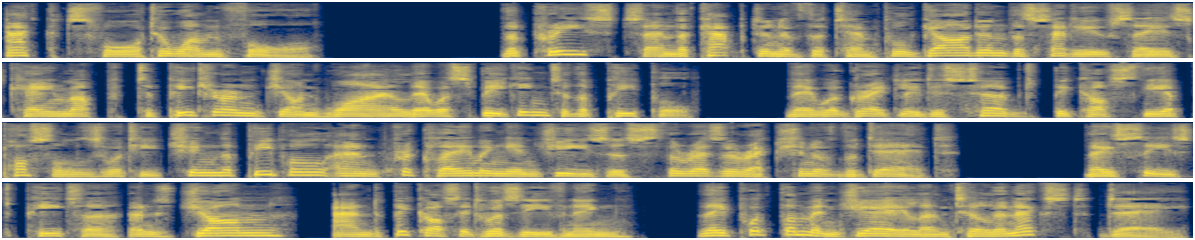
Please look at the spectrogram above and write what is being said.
Acts 4 1 4. The priests and the captain of the temple guard and the Sadducees came up to Peter and John while they were speaking to the people. They were greatly disturbed because the apostles were teaching the people and proclaiming in Jesus the resurrection of the dead. They seized Peter and John, and because it was evening, they put them in jail until the next day.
